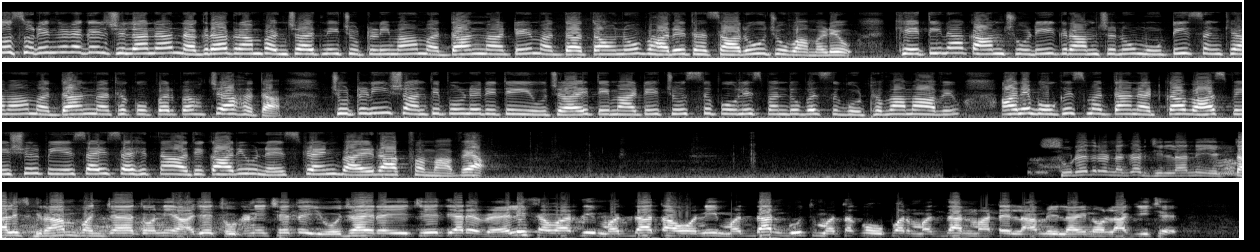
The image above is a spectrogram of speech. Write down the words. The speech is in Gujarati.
તો સુરેન્દ્રનગર જિલ્લાના નગરા ગ્રામ પંચાયતની ચૂંટણીમાં મતદાન માટે મતદાતાઓનો ભારે ધસારો જોવા મળ્યો. ખેતીના કામ છોડી ગ્રામજનો મોટી સંખ્યામાં મતદાન મથક ઉપર પહોંચ્યા હતા. ચૂંટણી શાંતિપૂર્ણ રીતે યોજાય તે માટે ચુસ્ત પોલીસ બંદોબસ્ત ગોઠવવામાં આવ્યો અને બોગસ મતદાન અટકાવવા સ્પેશિયલ પીએસઆઈ સહિતના અધિકારીઓને સ્ટેન્ડ બાય રાખવામાં આવ્યા. સુરેન્દ્રનગર જિલ્લાની એકતાલીસ ગ્રામ પંચાયતોની આજે ચૂંટણી છે તે યોજાઈ રહી છે. ત્યારે વહેલી સવારથી મતદાતાઓની મતદાન બુથ મથકો ઉપર મતદાન માટે લાંબી લાઈનો લાગી છે.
